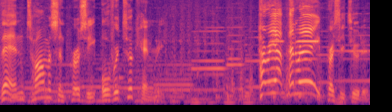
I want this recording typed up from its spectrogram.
Then Thomas and Percy overtook Henry. Hurry up, Henry! Percy tooted.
